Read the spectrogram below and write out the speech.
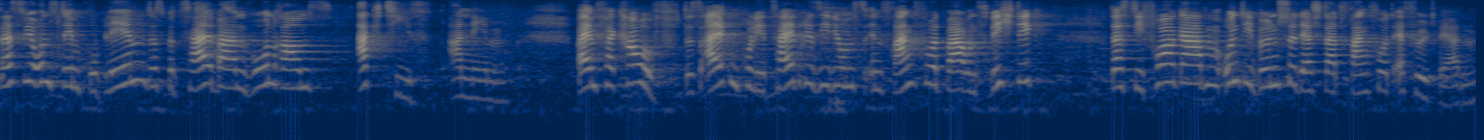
dass wir uns dem Problem des bezahlbaren Wohnraums aktiv annehmen. Beim Verkauf des alten Polizeipräsidiums in Frankfurt war uns wichtig, dass die Vorgaben und die Wünsche der Stadt Frankfurt erfüllt werden.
